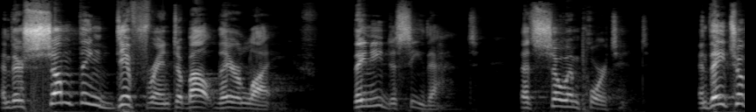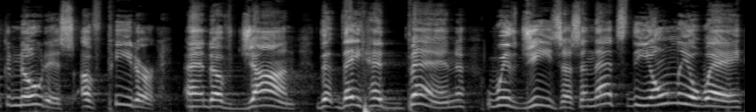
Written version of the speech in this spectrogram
and there's something different about their life. They need to see that. That's so important. And they took notice of Peter and of John that they had been with Jesus. And that's the only way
